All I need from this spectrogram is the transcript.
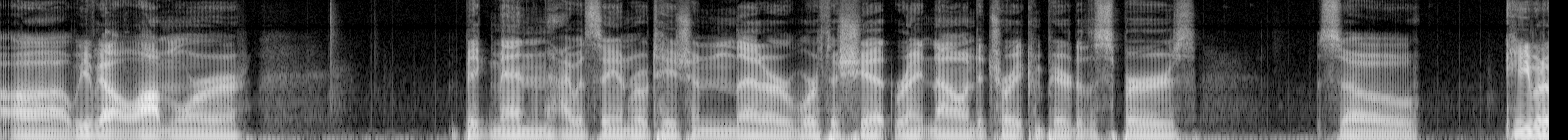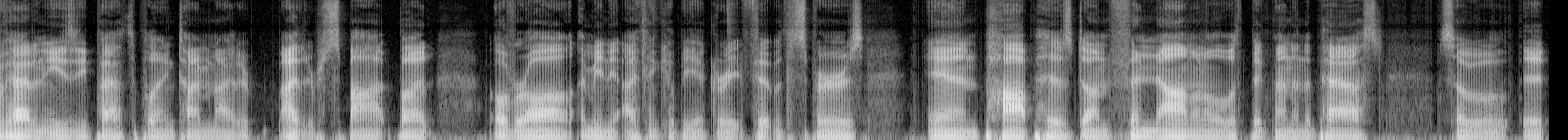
Uh, we've got a lot more big men, I would say, in rotation that are worth a shit right now in Detroit compared to the Spurs. So he would have had an easy path to playing time in either either spot. But overall, I mean, I think he'll be a great fit with the Spurs. And Pop has done phenomenal with big men in the past, so it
